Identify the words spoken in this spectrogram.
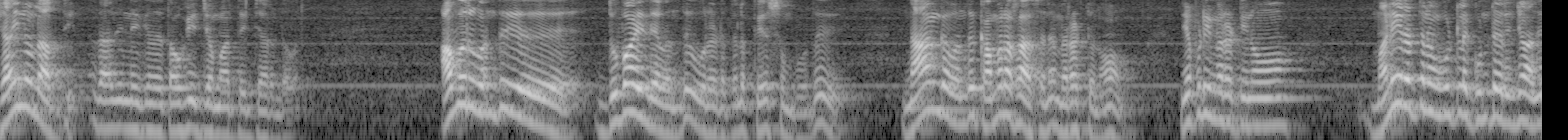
ஜைனுல் ஆப்தீன் அதாவது இன்றைக்கி இந்த தௌஹீத் ஜமாத்தை சேர்ந்தவர் அவர் வந்து துபாயில் வந்து ஒரு இடத்துல பேசும்போது நாங்கள் வந்து கமலஹாசனை மிரட்டினோம். எப்படி மிரட்டினோம்? மணிரத்னம் வீட்டில் குண்டு எறிஞ்சோம் அது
